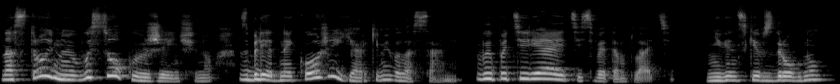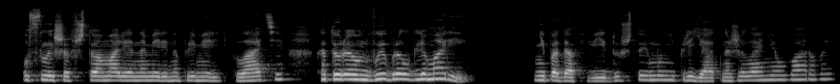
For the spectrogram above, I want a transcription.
на стройную, высокую женщину с бледной кожей и яркими волосами. Вы потеряетесь в этом платье. Невинский вздрогнул, услышав, что Амалия намерена примерить платье, которое он выбрал для Мари. Не подав виду, что ему неприятно желание Уваровой,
